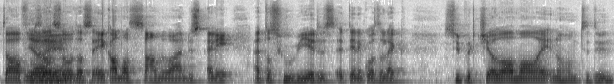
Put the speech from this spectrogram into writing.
dat, hè? zo, dat ze eigenlijk allemaal samen waren. Dus, allee, en het was goed weer, dus uiteindelijk was het like, super chill allemaal nog om te doen.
